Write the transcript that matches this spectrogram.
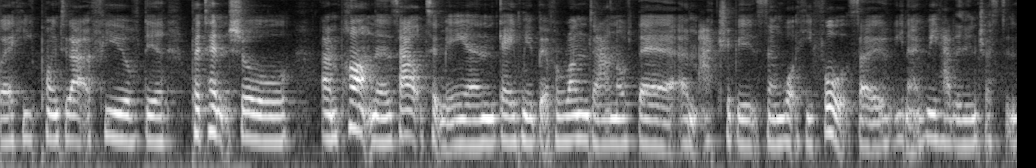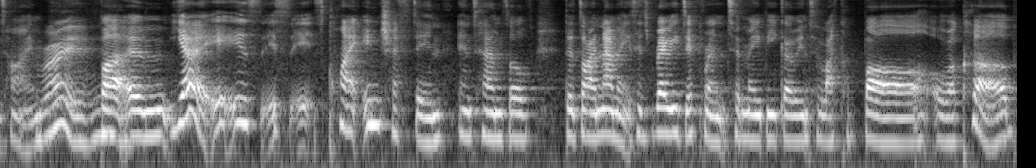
where he pointed out a few of the potential um, partners out to me and gave me a bit of a rundown of their um, attributes and what he thought. So you know, we had an interesting time. Right. But um, yeah, it is. It's it's quite interesting in terms of the dynamics. It's very different to maybe going to like a bar or a club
